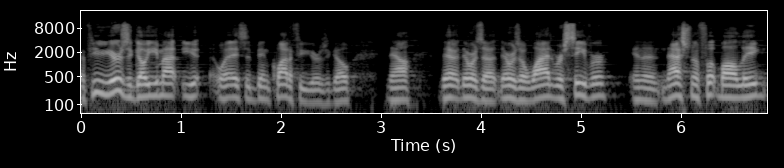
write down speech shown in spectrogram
a few years ago, you might, you, well, this has been quite a few years ago now, there, there, was a, there was a wide receiver in the National Football League.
